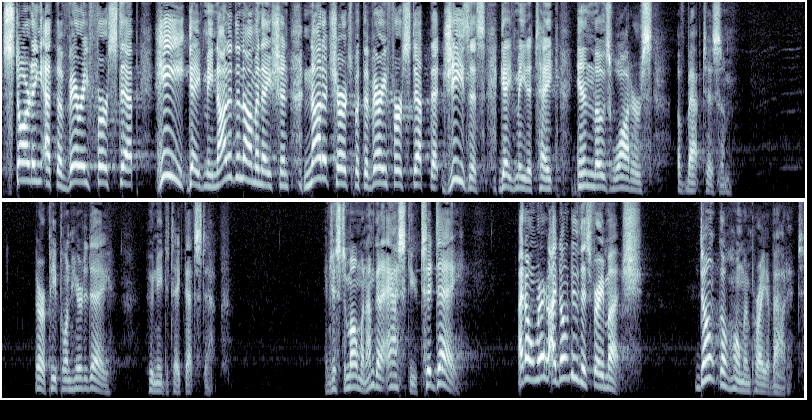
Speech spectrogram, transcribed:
starting at the very first step. He gave me not a denomination, not a church, but the very first step that Jesus gave me to take in those waters of baptism. There are people in here today who need to take that step. In just a moment, I'm going to ask you today. I don't, I don't do this very much. Don't go home and pray about it.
